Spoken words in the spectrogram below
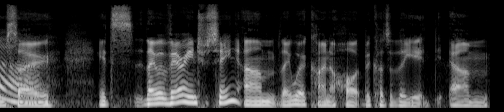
Ah. So it's they were very interesting. Um, they were kind of hot because of the um,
